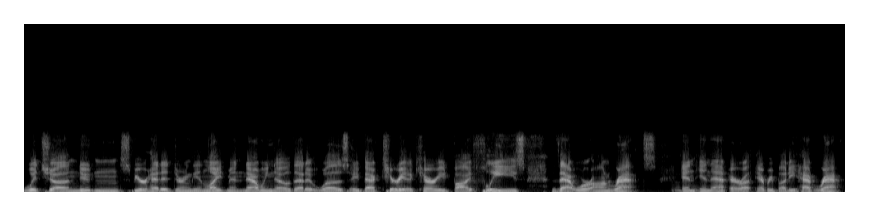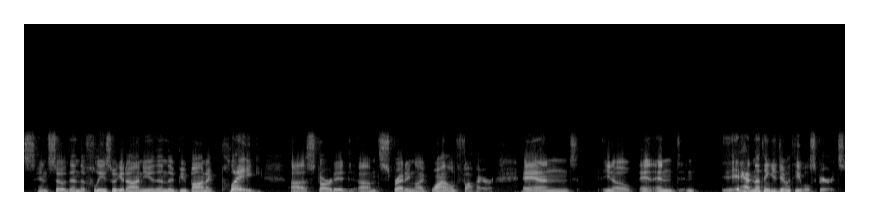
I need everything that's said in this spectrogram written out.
which uh, Newton spearheaded during the Enlightenment, now we know that it was a bacteria carried by fleas that were on rats. Mm-hmm. And in that era, everybody had rats. And so then the fleas would get on you, then the bubonic plague uh, started um, spreading like wildfire. And, you know, and, and it had nothing to do with evil spirits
